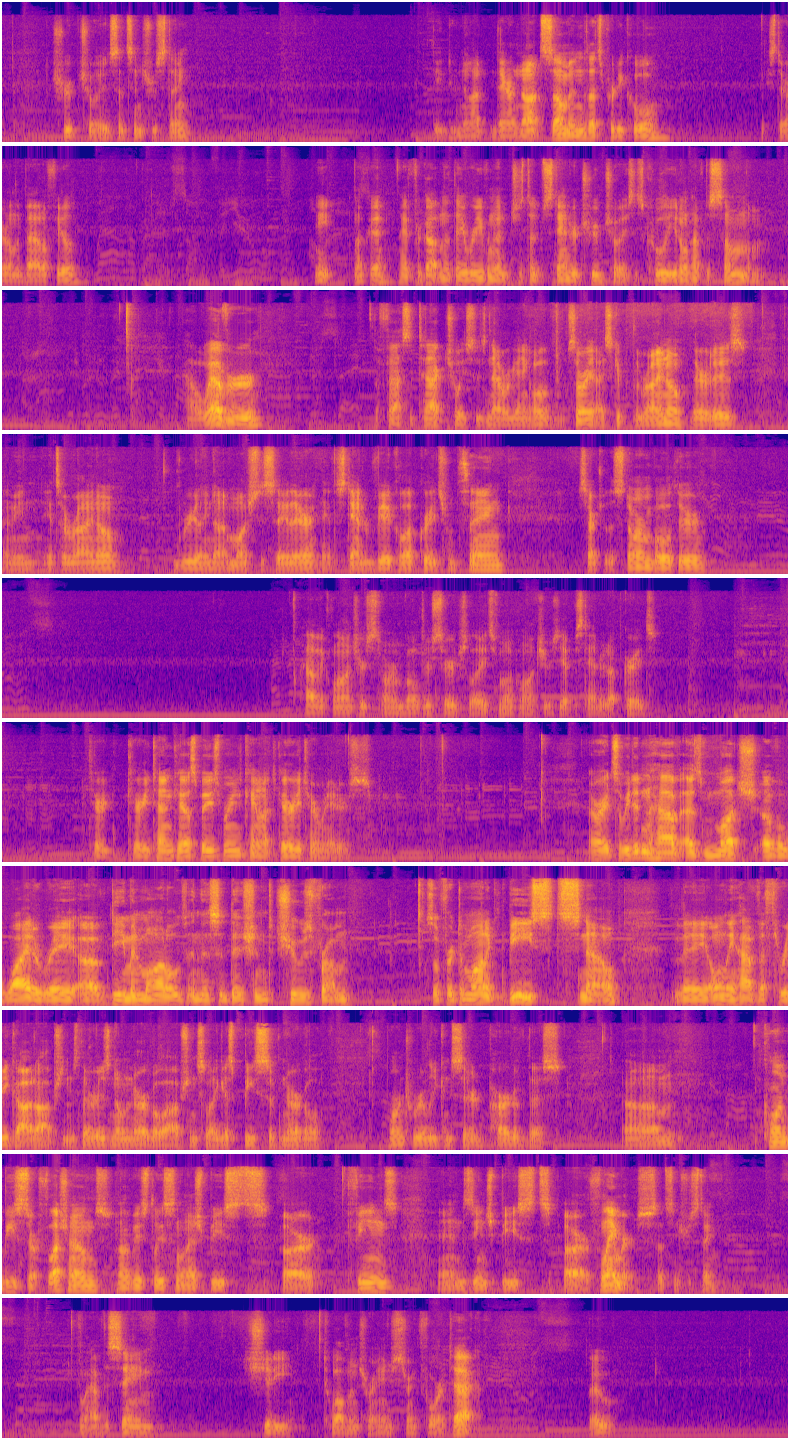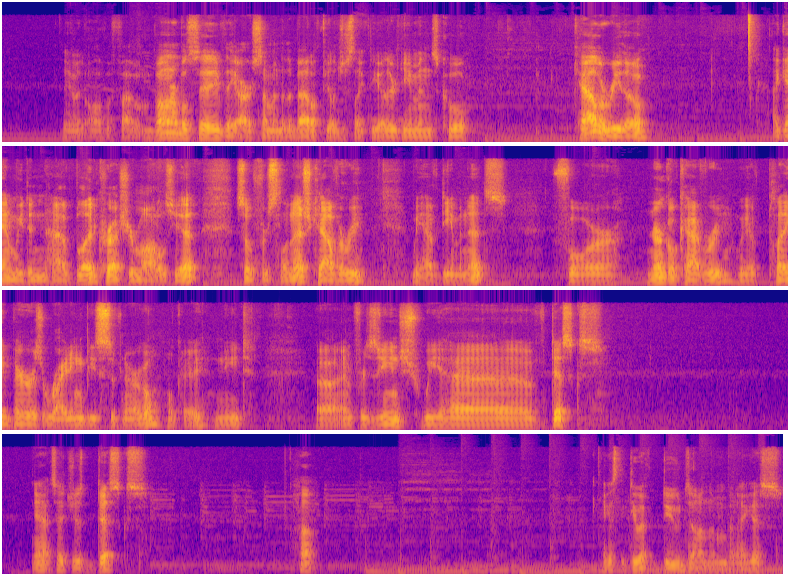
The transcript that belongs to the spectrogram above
troop choice. That's interesting. They do not. They are not summoned. That's pretty cool. They start on the battlefield. Neat. Okay. I'd forgotten that they were even a, just a standard troop choice. It's cool that you don't have to summon them. However, the fast attack choices now we're getting. Oh, sorry, I skipped the Rhino. There it is. I mean, it's a Rhino. Really not much to say there. They have standard vehicle upgrades from Thing. Starts with a Storm Bolter. Havoc Launcher, Storm Bolter, Searchlight, Smoke Launchers. Yep, standard upgrades. Carry, carry 10 Chaos Space Marines, cannot carry Terminators. Alright, so we didn't have as much of a wide array of demon models in this edition to choose from. So for demonic beasts now, they only have the three god options. There is no Nurgle option, so I guess beasts of Nurgle weren't really considered part of this. Um, Khorne beasts are fleshhounds, obviously. Slaanesh beasts are fiends, and Tzeentch beasts are flamers. That's interesting. We'll have the same shitty 12 inch range, strength 4 attack. Boo. They all have a 5 vulnerable save. They are summoned to the battlefield just like the other demons. Cool. Cavalry, though. Again, we didn't have Blood Crusher models yet. So for Slaanesh Cavalry, we have Demonettes. For Nurgle Cavalry, we have Plague Bearers riding Beasts of Nurgle. Okay, neat. Uh, and for Tzeentch, we have discs. Yeah, that's it, just discs. Huh. I guess they do have dudes on them, but I guess...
